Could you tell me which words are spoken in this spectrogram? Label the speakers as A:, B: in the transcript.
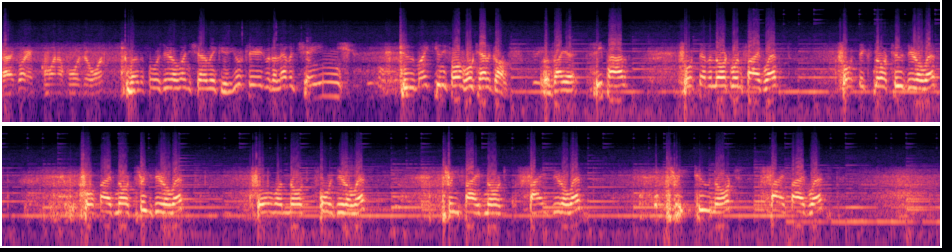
A: Uh, go ahead, Guana 401.
B: Commander 401 Shanwick, you're cleared with a level change to Mike Uniform Hotel Golf via CPAL 47 North 15 West, 46 North 20 West, 45 North 30 West, 41 North 40 West, 35 North 50 West, 32 North 55 West.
